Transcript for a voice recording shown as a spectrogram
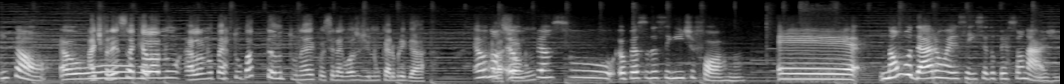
Então, eu... A diferença é que ela não, ela não perturba tanto, né, com esse negócio de não quero brigar. Eu, não, eu não... penso, eu penso da seguinte forma é, não mudaram a essência do personagem,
